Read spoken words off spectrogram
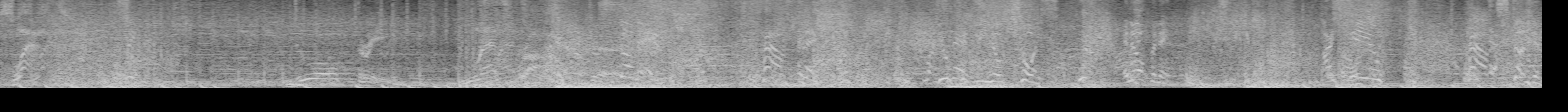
Slap! Duel 3. Let's rock! Stunning! How's this? You give me no choice! An opening! I see you! How stunned him!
